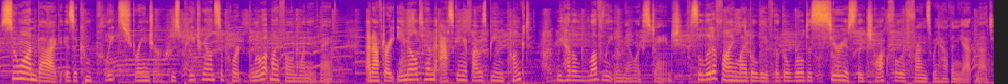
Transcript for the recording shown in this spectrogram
Suwon Bag is a complete stranger whose Patreon support blew up my phone one evening and after I emailed him asking if I was being punked, we had a lovely email exchange, solidifying my belief that the world is seriously chock full of friends we haven't yet met.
